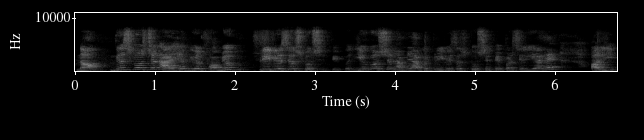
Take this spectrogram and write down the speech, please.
Now this question I have given from your previous question paper ये क्वेश्चन हमने आपके प्रीवियस क्वेश्चन पेपर से लिया है और ये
